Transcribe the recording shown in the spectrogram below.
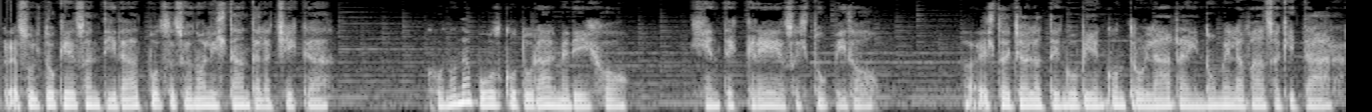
resultó que esa entidad posesionó al instante a la chica. Con una voz gutural me dijo, ¿Quién te crees, estúpido? A esta ya la tengo bien controlada y no me la vas a quitar.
